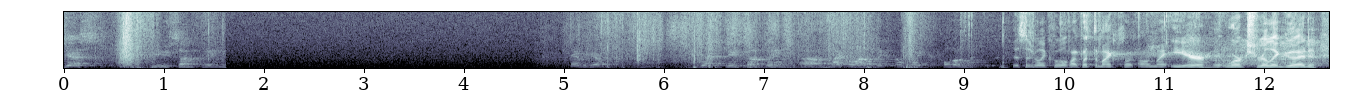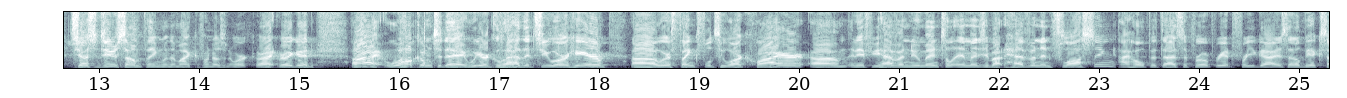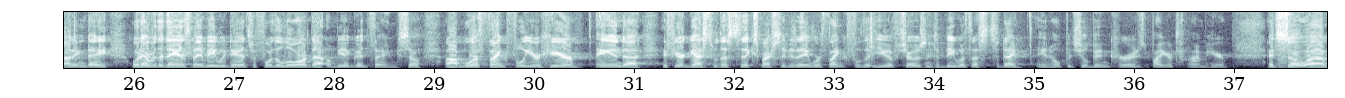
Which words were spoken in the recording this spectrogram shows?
just do something. There we go. Just do something. Uh, Michael, I don't think. Oh, wait, hold on. This is really cool if I put the microphone on my ear. It works really good. Just do something when the microphone doesn't work. All right, very good. All right, welcome today. We are glad that you are here. Uh, we're thankful to our choir. Um, and if you have a new mental image about heaven and flossing, I hope that that's appropriate for you guys. That'll be an exciting day. Whatever the dance may be, we dance before the Lord. That will be a good thing. So um, we're thankful you're here. And uh, if you're a guest with us, especially today, we're thankful that you have chosen to be with us today and hope that you'll be encouraged by your time here. And so uh,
